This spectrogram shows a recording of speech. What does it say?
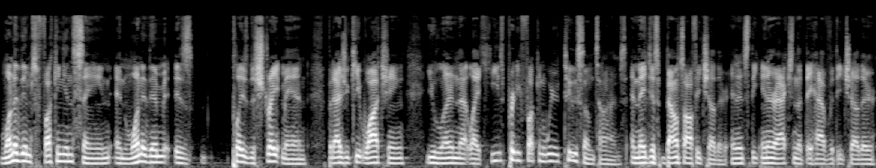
One of them's fucking insane, and one of them is plays the straight man. But as you keep watching, you learn that like he's pretty fucking weird too sometimes, and they just bounce off each other. And it's the interaction that they have with each other.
